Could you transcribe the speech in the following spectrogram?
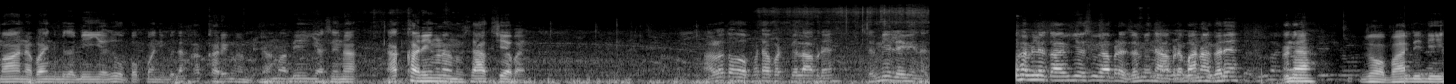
મા ને ભાઈ ને બધા બે ગયા જો પપ્પાની બધા. આખા રીંગણાનું શાક બે ગયા છે ના આખા રીંગણાનું શાક છે ભાઈ. હાલો તો ફટાફટ પેલા આપણે જમી લેવી ને. ફેમિલી તો આવી ગયા છું આપણે જમીને આપણે બાના ઘરે. અને જો ભાઈ દીદી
